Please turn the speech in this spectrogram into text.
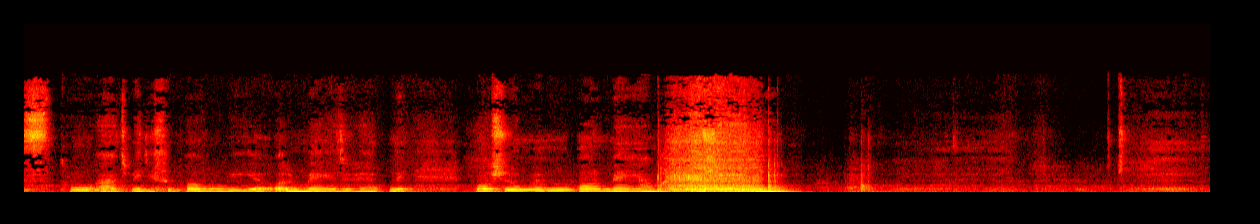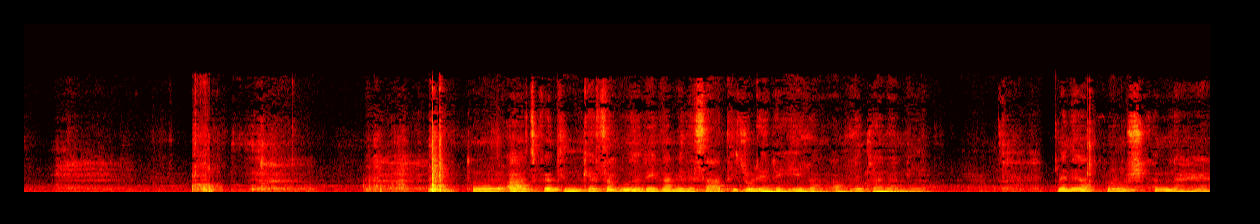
गाइस तो आज मेरी सुबह हो गई है और मैं जो है अपने वॉशरूम में हूँ और मैं यहाँ पर तो आज का दिन कैसा गुजरेगा? मेरे साथ ही जुड़े रहिएगा, आपने जाना नहीं है। मैंने आज ब्रश करना है।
